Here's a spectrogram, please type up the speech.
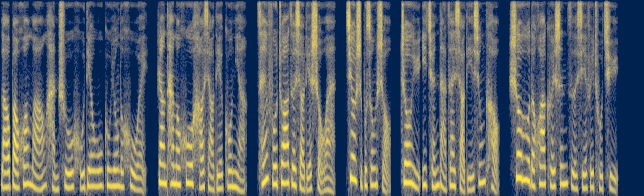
老鸨慌忙喊出蝴蝶屋雇佣的护卫，让他们护好小蝶姑娘。岑福抓着小蝶手腕，就是不松手。周瑜一拳打在小蝶胸口，瘦弱的花魁身子斜飞出去。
